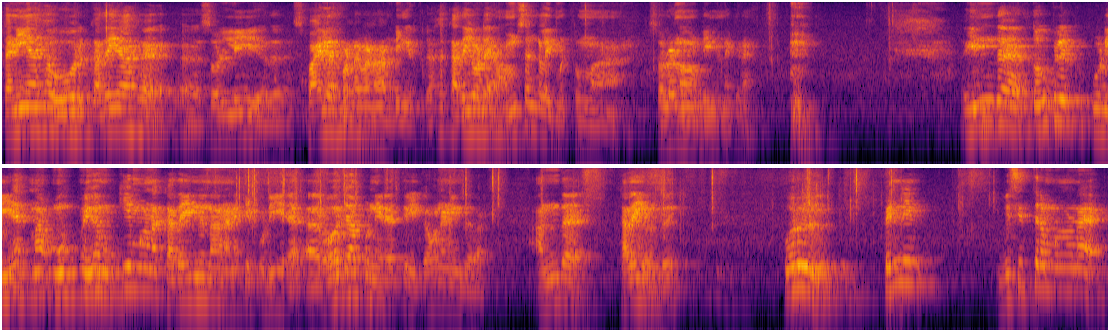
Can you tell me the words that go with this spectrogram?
தனியாக ஒவ்வொரு கதையாக சொல்லி அதை ஸ்பாய்லர் பண்ண வேணாம் அப்படிங்கிறதுக்காக கதையோட அம்சங்களை மட்டும் நான் சொல்லணும் அப்படின்னு நினைக்கிறேன். இந்த தொகுப்பில் இருக்கக்கூடிய நான் மு- மிக முக்கியமான கதைன்னு நான் நினைக்கக்கூடிய ரோஜாப்பு நிறத்தில் கவனிந்தவர் அந்த கதை வந்து ஒரு பெண்ணின் விசித்திரமான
